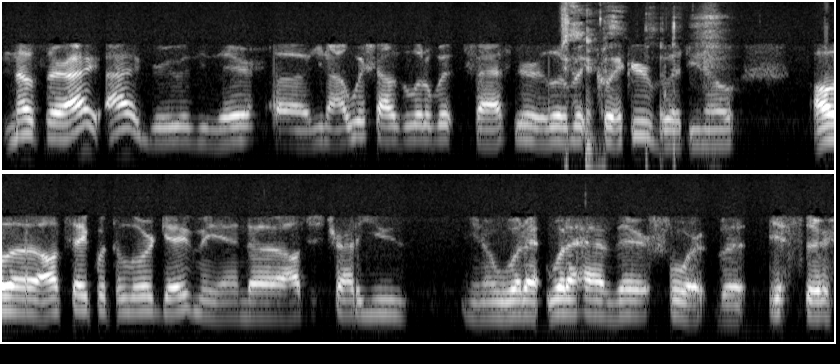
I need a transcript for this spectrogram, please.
no, sir. I, I agree with you there. Uh, you know, I wish I was a little bit faster, a little bit quicker, but you know, I'll uh, I'll take what the Lord gave me, and uh, I'll just try to use you know what I, what I have there for it. But yes, sir.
